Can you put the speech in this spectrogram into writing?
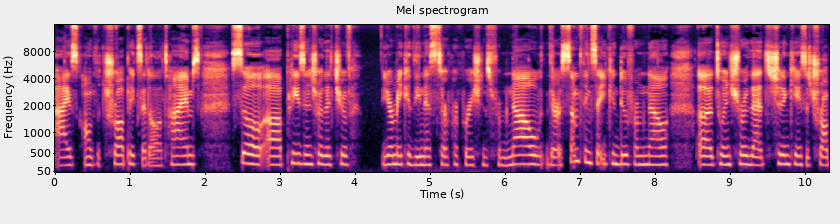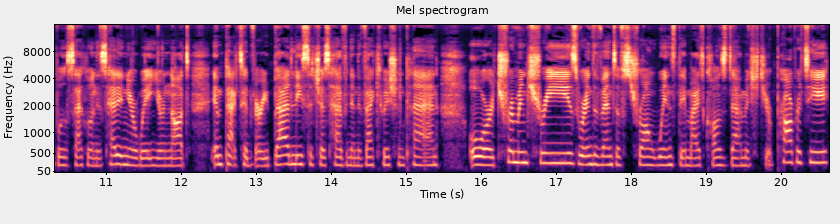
eyes on the tropics at all times. So uh, please ensure that you've you're making the necessary preparations from now. There are some things that you can do from now uh, to ensure that, should in case a tropical cyclone is heading your way, you're not impacted very badly, such as having an evacuation plan or trimming trees, where in the event of strong winds, they might cause damage to your property,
